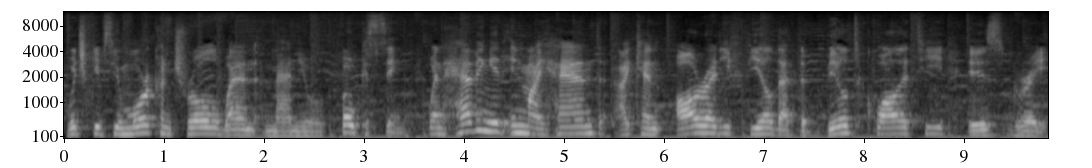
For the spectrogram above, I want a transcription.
which gives you more control when manual focusing. When having it in my hand, I can already feel that the build quality is great.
